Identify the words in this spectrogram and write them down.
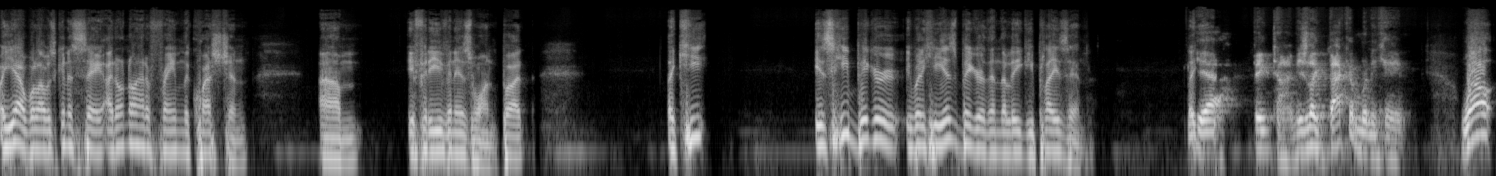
Oh, yeah, well, I was going to say I don't know how to frame the question, um, if it even is one. But like he is he bigger? Well, he is bigger than the league he plays in. Like- yeah, big time. He's like Beckham when he came. Well,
